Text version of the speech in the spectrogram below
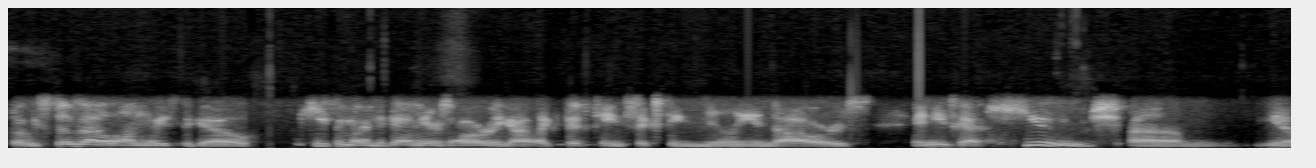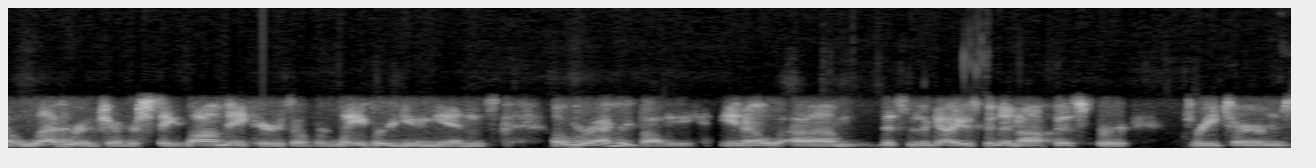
but we still got a long ways to go. Keep in mind, the governor's already got like 15, 16 million dollars, and he's got huge, um, you know, leverage over state lawmakers, over labor unions, over everybody. You know, um, this is a guy who's been in office for three terms.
